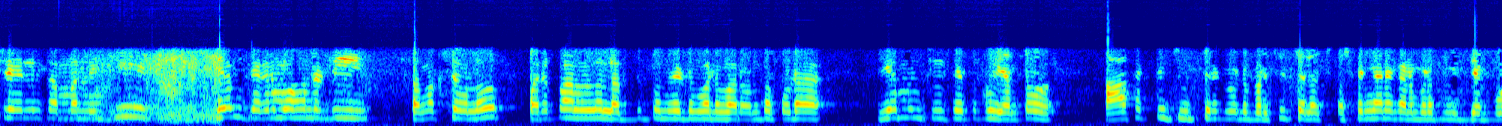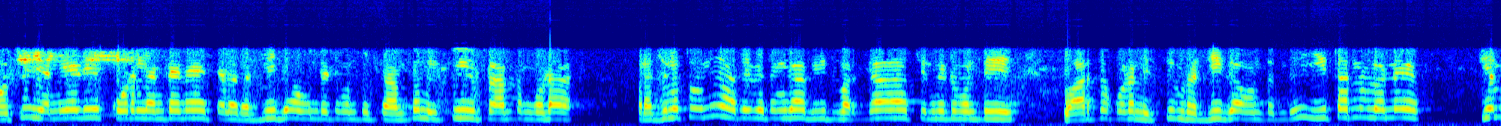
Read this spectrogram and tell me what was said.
శ్రేణులకు సంబంధించి సీఎం జగన్మోహన్ రెడ్డి సమక్షంలో పరిపాలనలో లబ్ధి పొందినటువంటి వారంతా కూడా సీఎం చూసేందుకు ఎంతో ఆసక్తి చూపుతున్నటువంటి పరిస్థితి చాలా స్పష్టంగానే కనబడుతుందని చెప్పవచ్చు ఎన్ఏడి కూడలు అంటేనే చాలా రద్దీగా ఉండేటువంటి ప్రాంతం. ఈ ప్రాంతం కూడా ప్రజలతోనూ అదేవిధంగా వివిధ వర్గాల చెందినటువంటి వారితో కూడా నిత్యం రద్దీగా ఉంటుంది. ఈ తరుణంలోనే సీఎం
